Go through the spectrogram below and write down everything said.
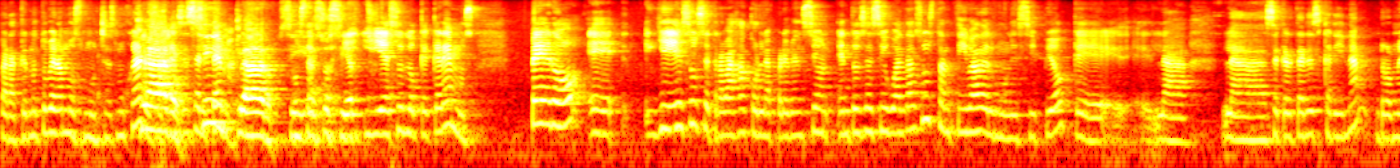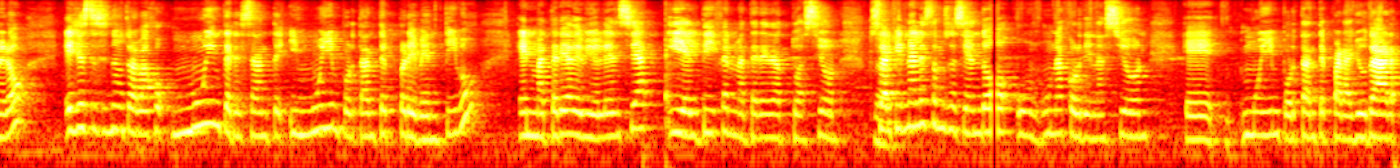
Para que no tuviéramos muchas mujeres. Claro, ese es el tema. Claro, sí, eso es cierto. Y, eso es lo que queremos. Pero, eh, y eso se trabaja con la prevención. Entonces, Igualdad Sustantiva del municipio, que la, la secretaria es Karina Romero, ella está haciendo un trabajo muy interesante y muy importante preventivo en materia de violencia y el DIF en materia de actuación. Entonces, al final estamos haciendo una coordinación eh, muy importante para ayudar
